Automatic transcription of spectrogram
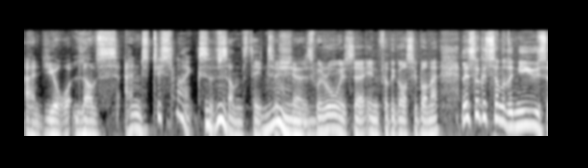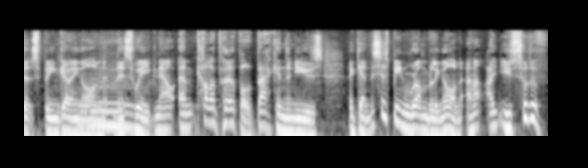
and your loves and dislikes of some theatre shows. We're always uh, in for the gossip on that. Let's look at some of the news that's been going on this week. Now, um, Colour Purple back in the news again. This has been rumbling on, and I, I, you sort of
